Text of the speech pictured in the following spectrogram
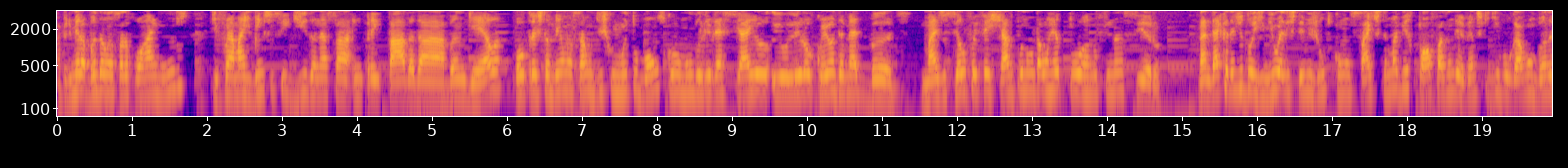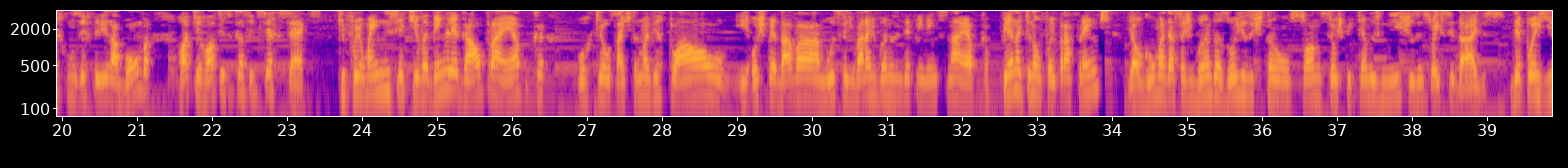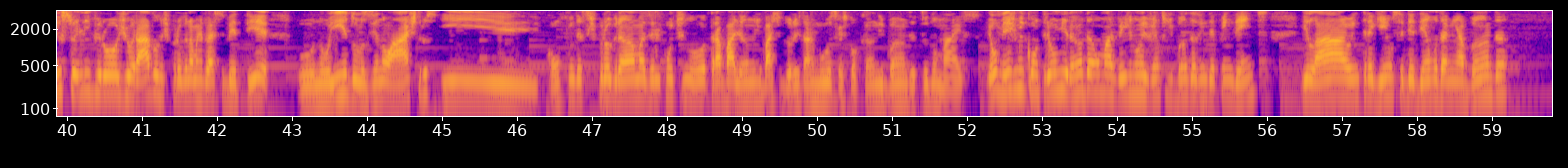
A primeira banda lançada foi Raimundos, que foi a mais bem sucedida nessa empreitada da Banguela. Outras também lançaram discos muito bons, como o Mundo Livre S.A. e o, Little Quail and the Mad Birds. Mas o selo foi fechado por não dar um retorno financeiro. Na década de 2000, ele esteve junto com um site Trama Virtual fazendo eventos que divulgavam bandas como Zeferina Bomba, Rock Rockers e Cansei de Ser Sex, que foi uma iniciativa bem legal para a época, porque o site Trama Virtual hospedava música de várias bandas independentes na época. Pena que não foi para frente e alguma dessas bandas hoje estão só nos seus pequenos nichos em suas cidades. Depois disso, ele virou jurado nos programas do SBT, no Ídolos e no Astros, e com o fim desses programas ele continuou trabalhando nos bastidores das músicas, tocando em banda e tudo mais. Eu mesmo encontrei o Miranda uma vez num evento de bandas independentes e lá eu entreguei um CD demo da minha banda.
